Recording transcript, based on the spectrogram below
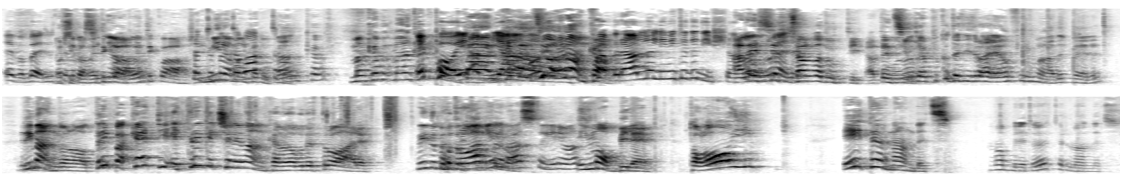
E vabbè, tutte Forse le- qua, metti qua, metti qua. Il Milan manca. 184. Manca. Manca, manca. E poi Manca, abbiamo Attenzione, manca. Cabral Limited Edition. Alessia ci salva tutti. Uno siamo Attenzione. più contenti di trovare non firmate, bene. Rimangono tre pacchetti e tre che ce ne mancano da poter trovare. Quindi dobbiamo trovarne. Chi è rimasto? Chi è rimasto? Immobile, Toloi e Hernandez. Mobile Toyota Hernandez.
